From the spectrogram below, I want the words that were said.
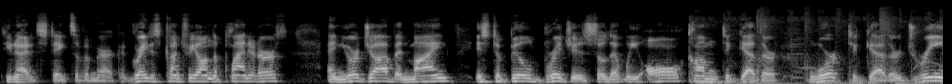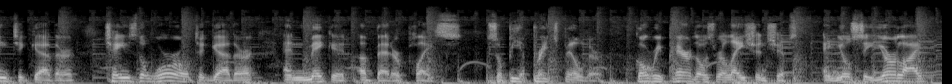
the United States of America. Greatest country on the planet Earth. And your job and mine is to build bridges so that we all come together, work together, dream together, change the world together, and make it a better place. So be a bridge builder. Go repair those relationships, and you'll see your life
